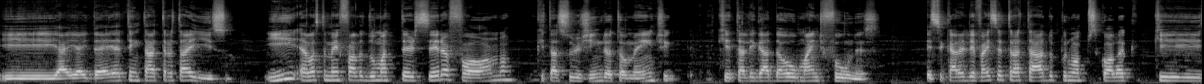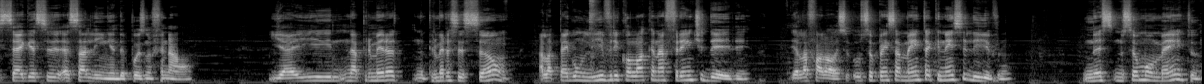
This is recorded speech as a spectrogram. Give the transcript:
E aí a ideia é tentar tratar isso. E elas também falam de uma terceira forma que está surgindo atualmente, que está ligada ao mindfulness. Esse cara ele vai ser tratado por uma psicóloga que segue esse, essa linha depois no final. E aí, na primeira, na primeira sessão, ela pega um livro e coloca na frente dele. E ela fala, ó, o seu pensamento é que nem esse livro. Nesse, no seu momento,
